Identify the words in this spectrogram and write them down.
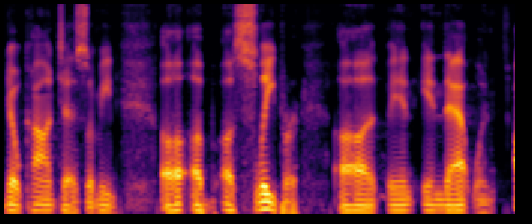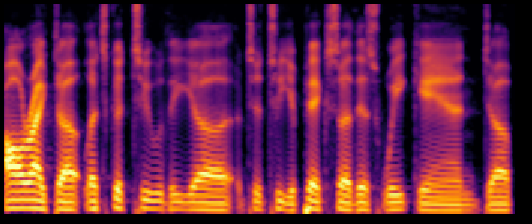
no contest. I mean, uh, a, a sleeper uh, in in that one. All right, uh, let's get to the uh, to to your picks uh, this week, and uh,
